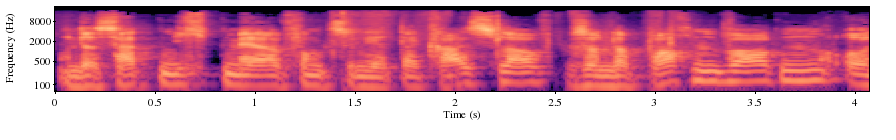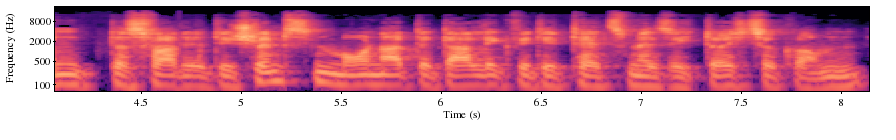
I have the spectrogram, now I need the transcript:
Und das hat nicht mehr funktioniert. Der Kreislauf ist unterbrochen worden und das war die, die schlimmsten Monate, da liquiditätsmäßig durchzukommen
